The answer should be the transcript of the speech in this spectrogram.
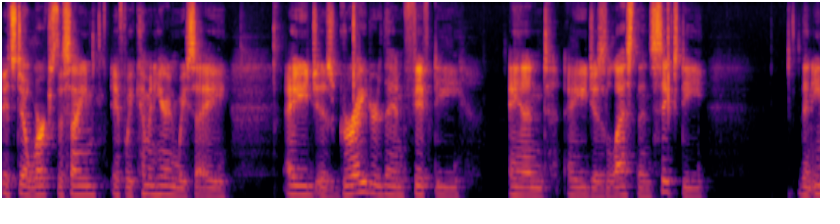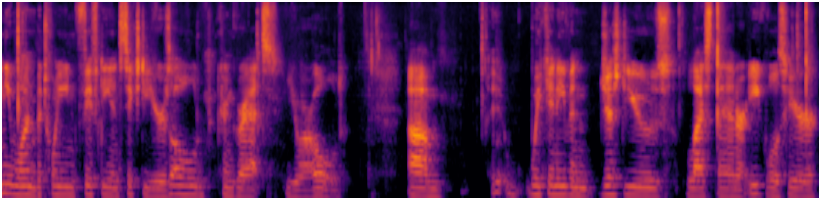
it still works the same. If we come in here and we say age is greater than 50 and age is less than 60, then anyone between 50 and 60 years old, congrats, you are old. Um, we can even just use less than or equals here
